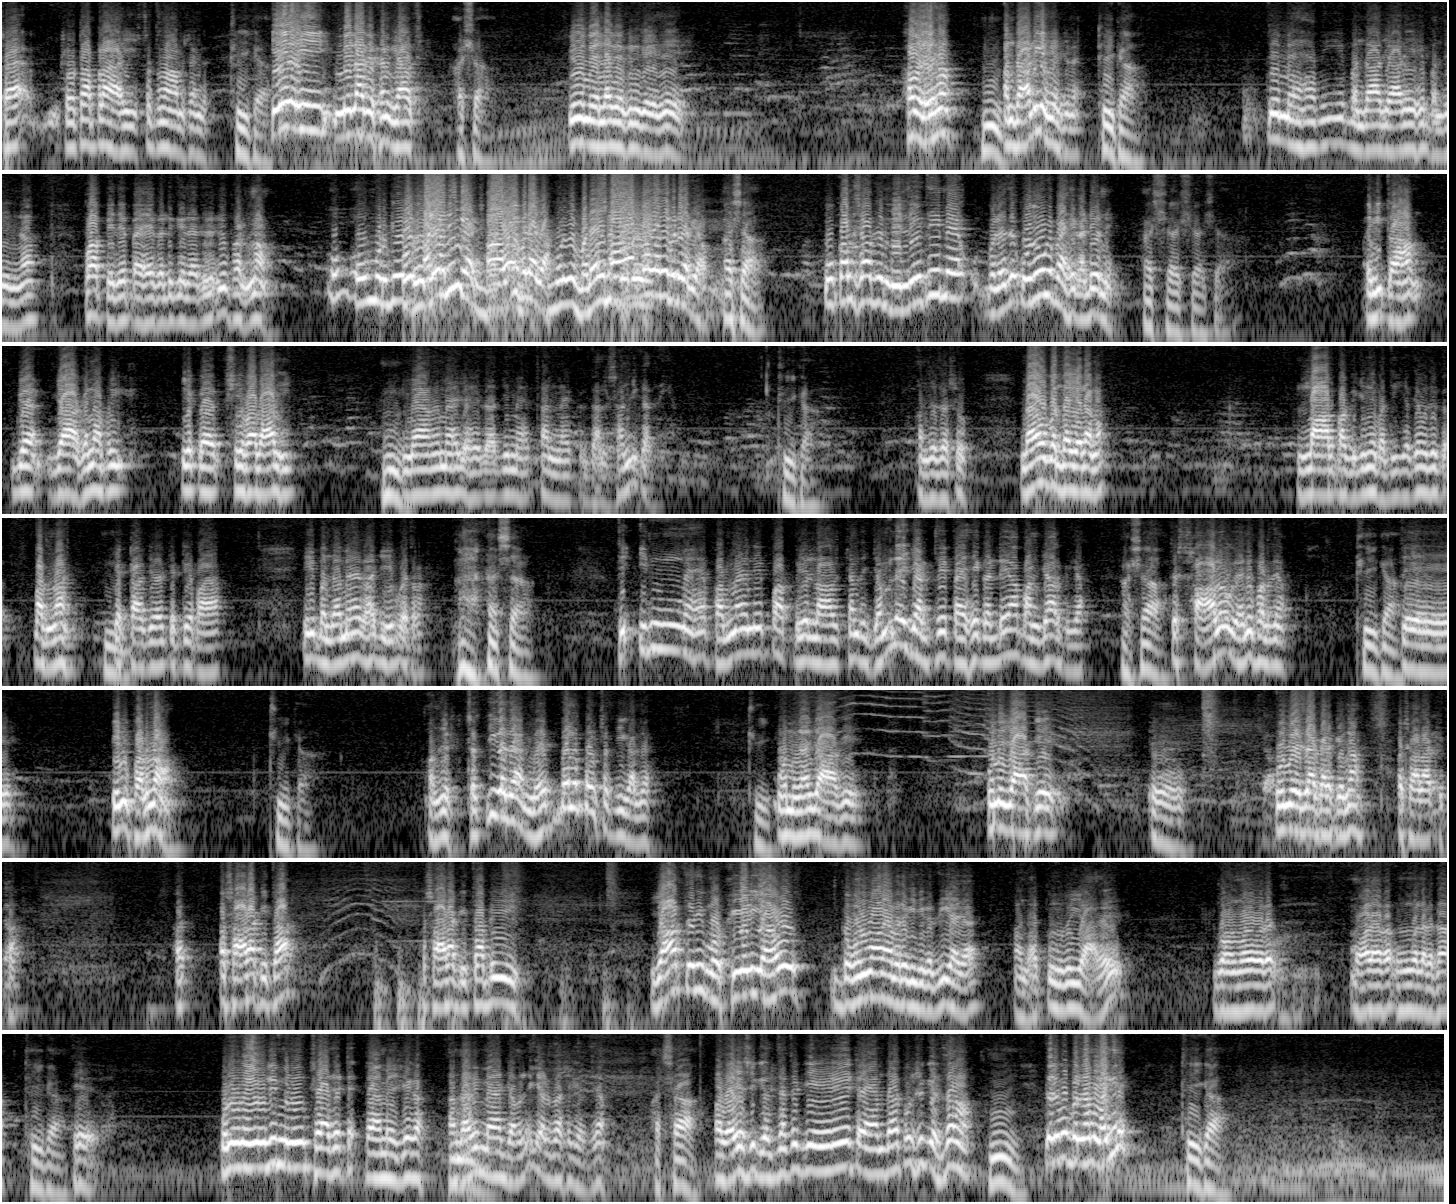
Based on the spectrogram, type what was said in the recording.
ਛੋਟਾ ਭਰਾ ਸੀ ਸਤਨਾਮ ਸਿੰਘ। ਠੀਕ ਆ। ਇਹ ਅਸੀਂ ਮੇਲਾ ਵੇਖਣ ਗਿਆ ਉੱਥੇ ਅੱਛਾ। ਜਦੋਂ ਮੇਲਾ ਵੇਖਣ ਗਏ ਤੇ ਹੌਲੇ ਹਾਂ ਹੂੰ। ਅੰਦਾਲੀ ਹੈ ਜਿਵੇਂ ਠੀਕ ਆ। ਤੇ ਮੈਂ ਕਿਹਾ ਵੀ ਇਹ ਬੰਦਾ ਜਾ ਰਿਹਾ ਇਹ ਬੰਦੇ ਨੇ ਨਾ ਪਾਪੇ ਦੇ ਪੈਸੇ ਕੱਢ ਕੇ ਲੈ ਤੇ ਇਹਨੂੰ ਫੜਨਾ। ਉਹ ਉਹ ਮੁੜ ਕੇ ਉਹ ਫੜਿਆ ਨਹੀਂ ਗਿਆ ਸਾਲ ਨਹੀਂ ਫੜਿਆ ਗਿਆ। ਮੁੜ ਕੇ ਫੜਿਆ ਹੀ ਨਹੀਂ ਸਾਲ ਬਾਅਦ ਨਹੀਂ ਫੜਿਆ ਗਿਆ? ਅੱਛਾ। ਉਹ ਕੱਲ ਸਾਹਿਬ ਦੇ ਮੇਲੇ ਤੇ ਮੈਂ ਬੋਲੇ ਤੇ ਉਦੋਂ ਕੇ ਪੈਸੇ ਕੱਢੇ ਉਹਨੇ। ਅੱਛਾ ਅੱਛਾ ਅੱਛਾ। ਅਸੀਂ ਤਾਂ ਜਾ- ਜਾ ਕੇ ਨਾ ਵੀ ਇੱਕ ਸੇਵਾਦਾਰ ਸੀ। ਹੂੰ। ਮੈਂ ਉਹਨੇ ਮੈਂ ਜਹੇਦਾਰ ਜੀ ਮੈਂ ਤੁਹਾਨੂੰ ਨਾਲ ਇੱਕ ਗੱਲ ਸਾਂਝੀ ਕਰਨੀ ਆ ਠੀਕ ਆ। ਅੰਦਰ ਦੱਸੋ ਮੈਂ ਉਹ ਬੰਦਾ ਜਿਹੜਾ ਨਾ ਲਾਲ ਪੱਗ ਜਿਹਨੇ ਹੈ ਤੇ ਉਹਦੇ ਪਰਨਾ ਚਿੱਟਾ ਜਿਹੜਾ ਚਿੱਟੇ ਪਾਇਆ। ਇਹ ਬੰਦਾ ਮੈਂ ਹੈਗਾ ਜੇਬ ਕਤਰਾ ਅੱਛਾ। ਤੇ ਇਹਨੂੰ ਮੈਂ ਫੜਨਾ ਇਹਨੇ ਭਾਪੇ ਲਾਲ ਚੰਦ ਜਮਲੇ ਜੱਟ ਤੇ ਪੈਸੇ ਕੱਢੇ ਆ 5000 ਰੁਪਇਆ। ਅੱਛਾ। ਤੇ ਸਾਲ ਹੋ ਗਿਆ ਇਹਨੂੰ ਫੜਦਿਆਂ। ਠੀਕ ਆ। ਤੇ ਇਹਨੂੰ ਫੜਨਾ। ਠੀਕ ਆ। ਅੰਦਰ ਸੱਚੀ ਗੱਲ ਹੈ ਮੈਂ ਬਿਲਕੁਲ ਸੱਚੀ ਗੱਲ ਹੈ ਠੀਕ। ਉਹਨੇ ਜਾ ਕੇ ਉਹਨੇ ਜਾ ਕੇ ਉਹਨੇ ਜਾ ਕਰਕੇ ਨਾ ਇਸ਼ਾਰਾ ਕੀਤਾ। ਇਸ਼ਾਰਾ ਕੀਤਾ। ਇਸ਼ਾਰਾ ਕੀਤਾ ਵੀ ਯਾਰ ਤੇਰੀ ਮੁਖੀ ਜਿਹੜੀ ਆ ਉਹ ਗਾਉਣ ਵਾਲਿਆਂ ਵਰਗੀ ਜਿਗਦੀ ਆ ਜਾ ਆਂਦਾ ਤੂੰ ਵੀ ਯਾਰ ਗਾਉਣ ਵਾਲਾ ਮਾਲਾ ਉਹ ਲੱਗਦਾ। ਠੀਕ ਆ। ਤੇ ਉਹਨੂੰ ਇਹ ਵੀ ਮੈਨੂੰ ਸ਼ਾਇਦ ਟਾਈਮ ਮਿਲ ਜਾਏਗਾ। ਆਂਦਾ ਵੀ ਮੈਂ ਜਮਲੇ ਜੜਦਾ ਸੀ ਗਿਰਦਿਆਂ ਅੱਛਾ। ਆ ਵਜੇ ਸੀ ਗਿਰਦਿਆਂ ਤੇ ਜਿਹੜੇ ਟਾਈਮ ਦਾ ਤੂੰ ਗਿਰਦਾ ਹੂੰ। ਤੇਰੇ ਕੋਲ ਬੰਦਾ ਮਿਲਾਈਏ। ਠੀਕ ਆ।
